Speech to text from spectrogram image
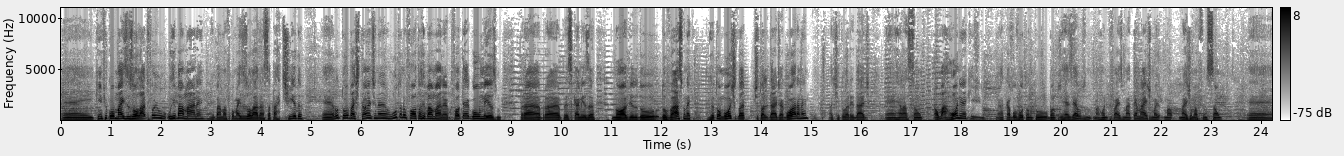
É, e quem ficou mais isolado foi o, o Ribamar, né? O Ribamar ficou mais isolado nessa partida. É, lutou bastante, né? Luta não falta o Ribamar, né? O que falta é gol mesmo pra esse camisa 9 do, do Vasco, né? Que retomou a titula- titularidade agora, né? A titularidade é, em relação ao Marrone, né? Que acabou voltando pro banco de reservas. O Marrone que faz até mais, uma- mais de uma função é,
